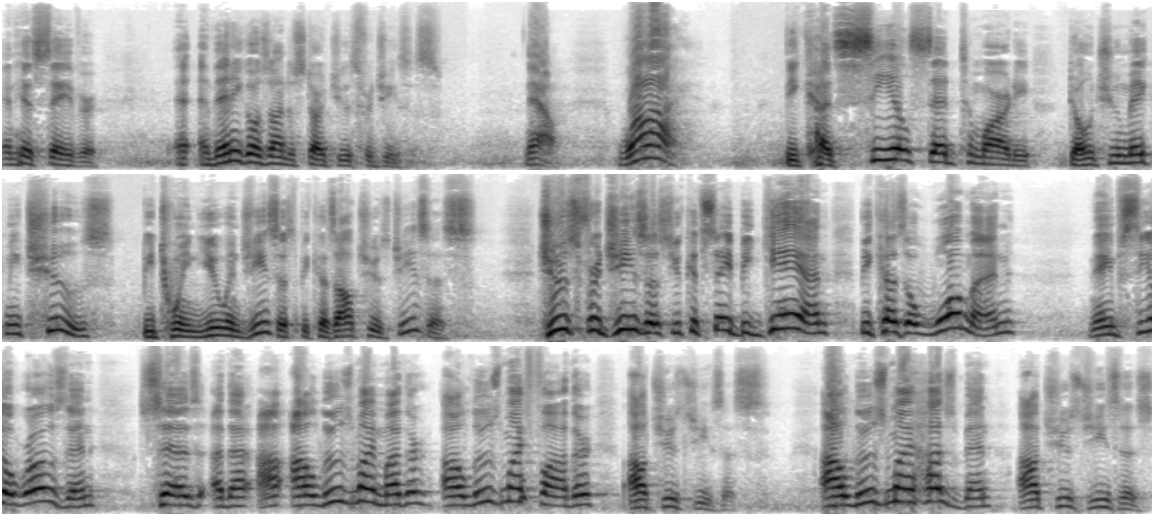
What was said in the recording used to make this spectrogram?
and his Savior. And then he goes on to start Jews for Jesus. Now, why? Because Ceil said to Marty, Don't you make me choose between you and Jesus because I'll choose Jesus. Jews for Jesus, you could say, began because a woman named Ceil Rosen says uh, that I'll, lose my mother, I'll lose my father, I'll choose Jesus. I'll lose my husband, I'll choose Jesus.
